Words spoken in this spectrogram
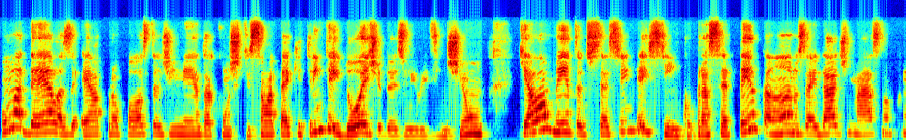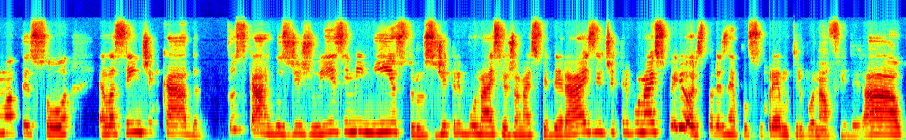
Uma delas é a proposta de emenda à Constituição, a PEC 32 de 2021, que ela aumenta de 65 para 70 anos a idade máxima para uma pessoa ela ser indicada para os cargos de juiz e ministros de tribunais regionais federais e de tribunais superiores, por exemplo, o Supremo Tribunal Federal,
